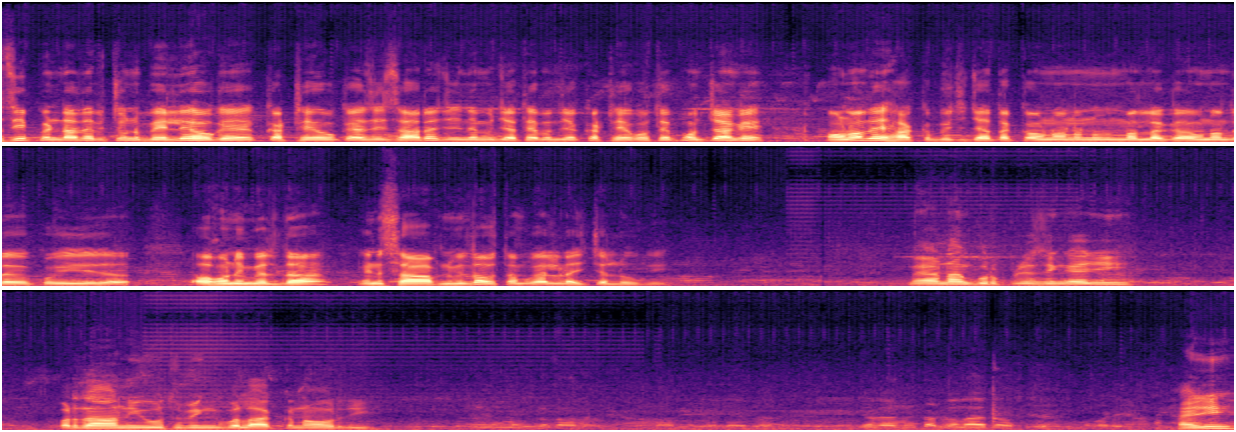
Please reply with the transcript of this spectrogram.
ਅਸੀਂ ਪਿੰਡਾਂ ਦੇ ਵਿੱਚ ਹੁਣ ਵਿਹਲੇ ਹੋ ਗਏ, ਇਕੱਠੇ ਹੋ ਕੇ ਅਸੀਂ ਸਾਰੇ ਜਿੰਨੇ ਜਥੇਬੰਦੀਆਂ ਇਕੱਠੇ ਹੋ ਕੇ ਉੱਥੇ ਪਹੁੰਚਾਂਗੇ। ਉਹਨਾਂ ਦੇ ਹੱਕ ਵਿੱਚ ਜਦ ਤੱਕ ਉਹਨਾਂ ਨੂੰ ਮਤਲਬ ਉਹਨਾਂ ਦੇ ਕੋਈ ਉਹ ਨਹੀਂ ਮਿਲਦਾ, ਇਨਸਾਫ ਨਹੀਂ ਮਿਲਦਾ, ਉਸ ਤੱਕ ਲੜਾਈ ਚੱਲੂਗੀ। ਮੇਰਾ ਨਾਮ ਗੁਰਪ੍ਰੀਤ ਸਿੰਘ ਹੈ ਜੀ, ਪ੍ਰਧਾਨ ਯੂਥ ਵਿੰਗ ਬਲਾਕ ਘਨੌਰ ਜੀ। ਹੈ ਜੀ?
